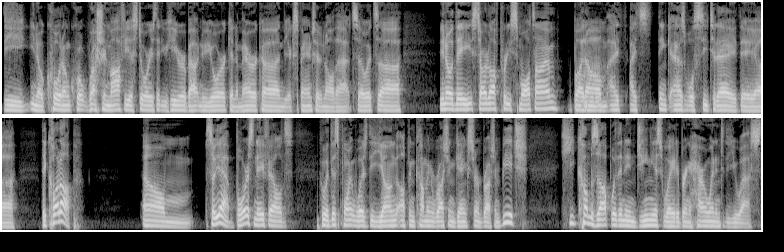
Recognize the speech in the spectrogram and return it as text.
the you know quote unquote Russian mafia stories that you hear about New York and America and the expansion and all that. So it's uh you know they started off pretty small time, but mm-hmm. um I I think as we'll see today they uh they caught up. Um so yeah, Boris Nayfeld, who at this point was the young up and coming Russian gangster in Russian Beach, he comes up with an ingenious way to bring heroin into the U.S.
